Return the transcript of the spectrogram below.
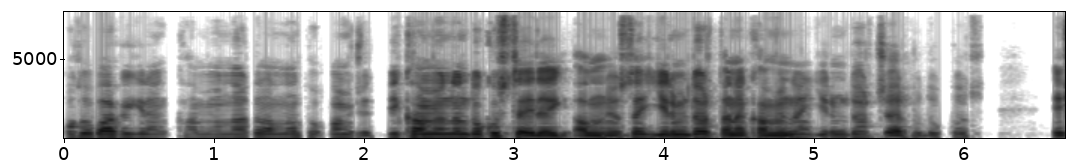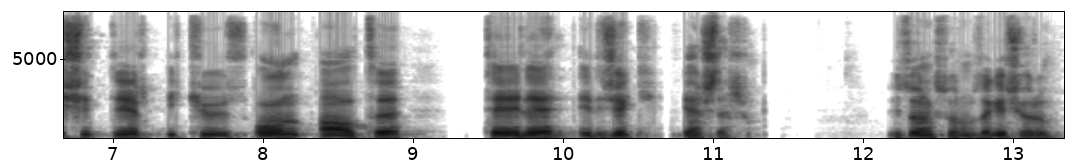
Otoparka giren kamyonlardan alınan toplam ücret. Bir kamyondan 9 TL alınıyorsa 24 tane kamyondan 24 çarpı 9 eşittir 216 TL edecek gençler. Bir sonraki sorumuza geçiyorum.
